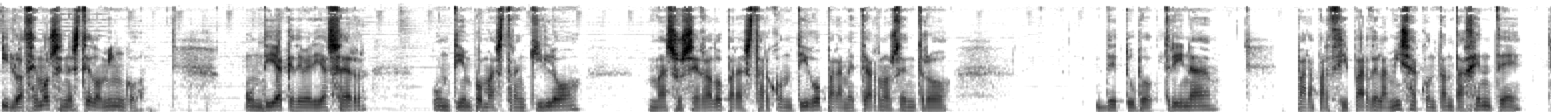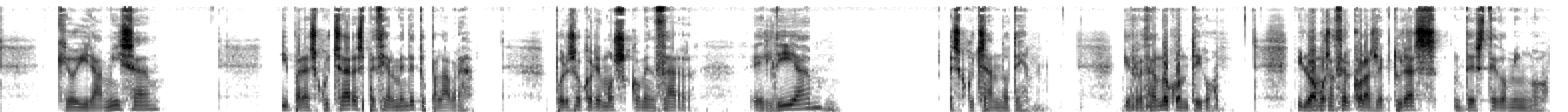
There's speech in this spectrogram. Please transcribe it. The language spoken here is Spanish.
y lo hacemos en este domingo, un día que debería ser un tiempo más tranquilo, más sosegado para estar contigo, para meternos dentro de tu doctrina, para participar de la misa con tanta gente que oirá a misa y para escuchar especialmente tu palabra. Por eso queremos comenzar el día escuchándote y rezando contigo. Y lo vamos a hacer con las lecturas de este domingo.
